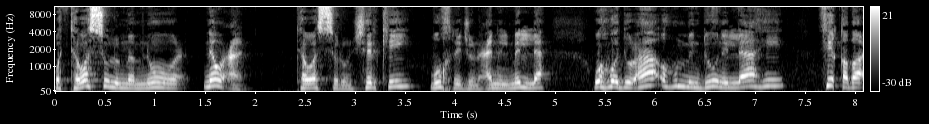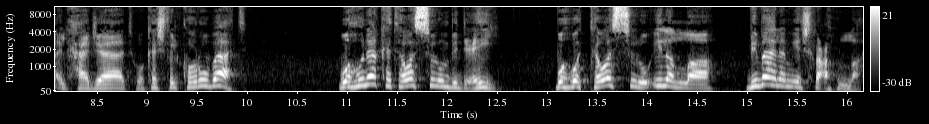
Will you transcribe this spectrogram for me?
والتوسل الممنوع نوعان. توسل شركي مخرج عن الملة وهو دعاؤهم من دون الله في قضاء الحاجات وكشف الكروبات. وهناك توسل بدعي وهو التوسل إلى الله بما لم يشرعه الله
